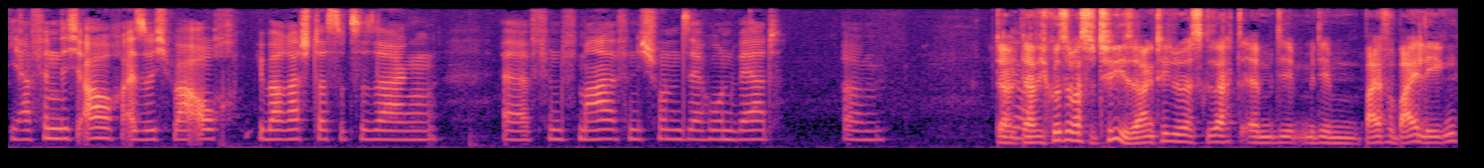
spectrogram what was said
Ja, finde ich auch. Also ich war auch überrascht, dass sozusagen äh, fünfmal finde ich schon einen sehr hohen Wert. Ähm, Da, Ja. Darf ich kurz noch was zu Tilly sagen? Tilly, du hast gesagt, äh, mit, dem, mit dem Ball vorbeilegen.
